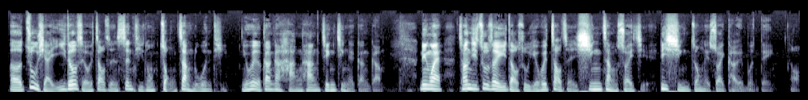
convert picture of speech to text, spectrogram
呃，注下胰岛素会造成身体中肿胀的问题，你会有刚刚行行精进的刚刚。另外，长期注射胰岛素也会造成心脏衰竭，你心中的衰卡的问题。哦，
